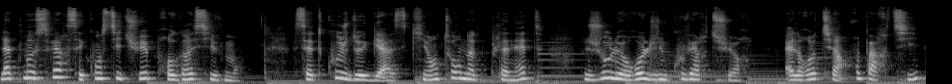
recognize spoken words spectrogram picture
L'atmosphère s'est constituée progressivement. Cette couche de gaz qui entoure notre planète joue le rôle d'une couverture. Elle retient en partie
